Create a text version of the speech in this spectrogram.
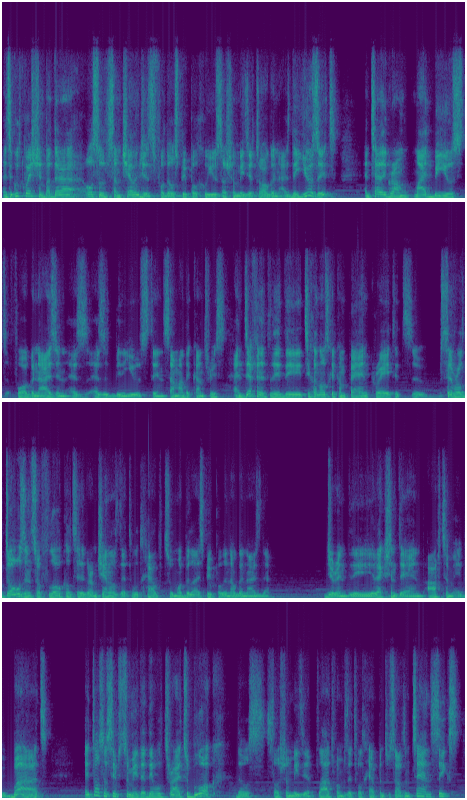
It's a good question, but there are also some challenges for those people who use social media to organize. They use it, and Telegram might be used for organizing as as it's been used in some other countries. And definitely, the Tikhanovskaya campaign created uh, several dozens of local Telegram channels that would help to mobilize people and organize them during the election day and after, maybe. But it also seems to me that they will try to block those social media platforms. That's what happened 2010, 6 uh,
